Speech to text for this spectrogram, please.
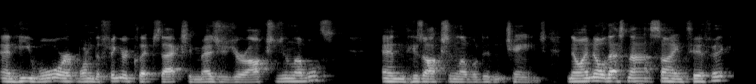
And he wore one of the finger clips that actually measures your oxygen levels, and his oxygen level didn't change. Now, I know that's not scientific,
